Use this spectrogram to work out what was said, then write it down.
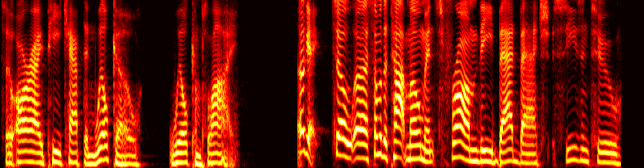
So, R.I.P. Captain Wilco will comply. Okay, so uh, some of the top moments from the Bad Batch season two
